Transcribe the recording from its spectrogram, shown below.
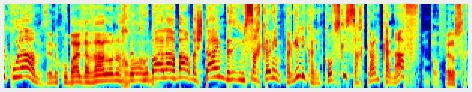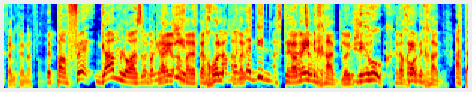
מכולם. זה מקובל דבר לא נכון. מקובל 442 ב- עם שחקנים. תגיד לי, קניקובסקי שחקן כנף? גם פרפה לא שחקן כנף, אבל... ופרפה גם לא, אז אבל גיא- נגיד. אבל אתה יכול, אבל נגיד. אז תרמה עם אחד, לא עם שניים. בדיוק, נכון. אחד. אתה,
